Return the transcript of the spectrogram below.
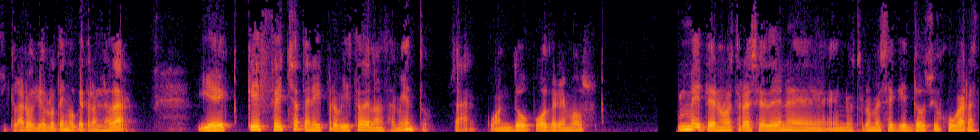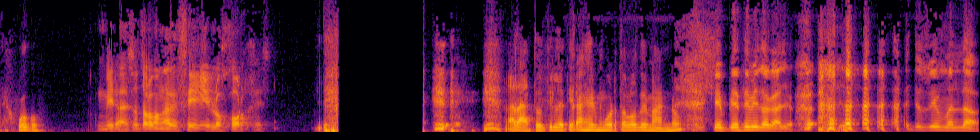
y claro, yo lo tengo que trasladar, y es qué fecha tenéis prevista de lanzamiento, o sea, cuándo podremos meter nuestra SD en, en nuestro MSX2 y jugar a este juego. Mira, eso te lo van a decir los Jorges. Hala, tú le tiras el muerto a los demás, ¿no? Que empiece mi tocayo. Yo soy un mandado.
